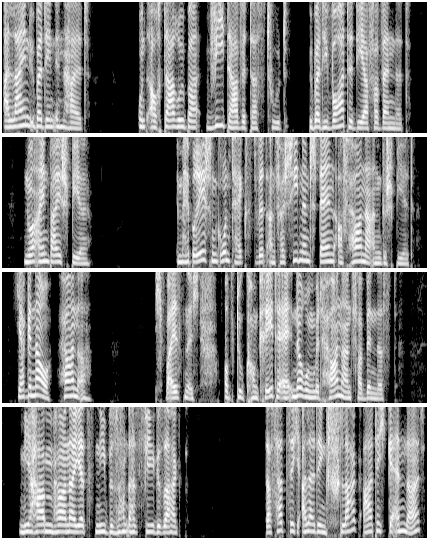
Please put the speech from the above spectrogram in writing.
Allein über den Inhalt und auch darüber, wie David das tut, über die Worte, die er verwendet. Nur ein Beispiel. Im hebräischen Grundtext wird an verschiedenen Stellen auf Hörner angespielt. Ja genau, Hörner. Ich weiß nicht, ob du konkrete Erinnerungen mit Hörnern verbindest. Mir haben Hörner jetzt nie besonders viel gesagt. Das hat sich allerdings schlagartig geändert,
